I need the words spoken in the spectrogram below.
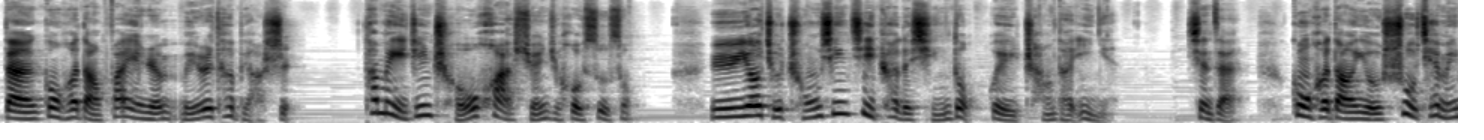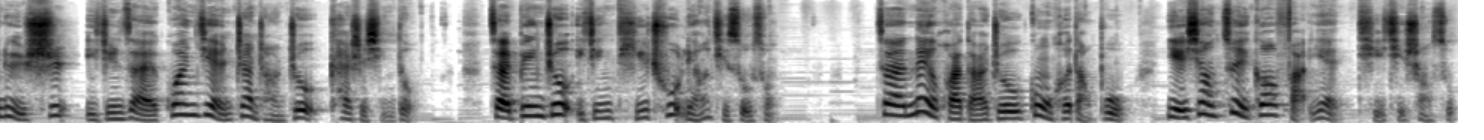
但共和党发言人梅瑞特表示，他们已经筹划选举后诉讼，与要求重新计票的行动会长达一年。现在，共和党有数千名律师已经在关键战场州开始行动，在宾州已经提出两起诉讼，在内华达州共和党部也向最高法院提起上诉。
